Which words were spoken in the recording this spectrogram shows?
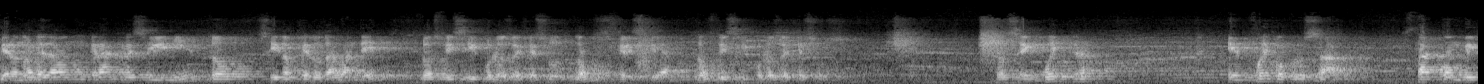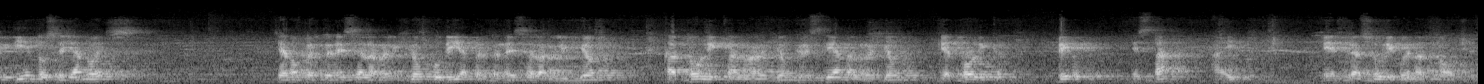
pero no le daban un gran recibimiento, sino que dudaban de los discípulos de Jesús, los cristianos, los discípulos de Jesús. Entonces se encuentra en fuego cruzado. Está convirtiéndose, ya no es, ya no pertenece a la religión judía, pertenece a la religión católica, a la religión cristiana, a la religión católica, pero está ahí, entre azul y buenas noches.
